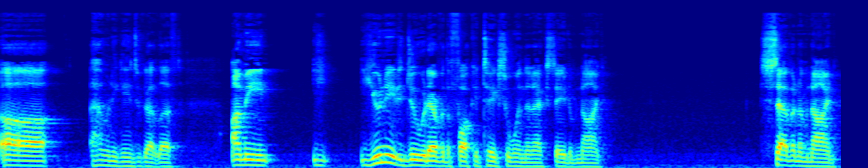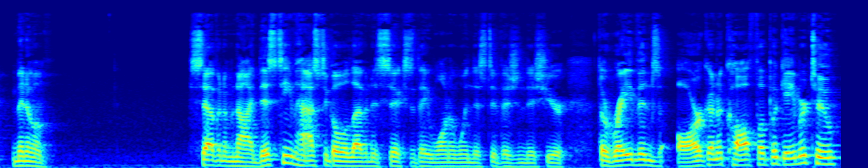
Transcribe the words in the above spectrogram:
Uh, how many games we got left? I mean, you need to do whatever the fuck it takes to win the next eight of nine. Seven of nine, minimum seven of nine. This team has to go eleven to six if they want to win this division this year. The Ravens are going to cough up a game or two,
